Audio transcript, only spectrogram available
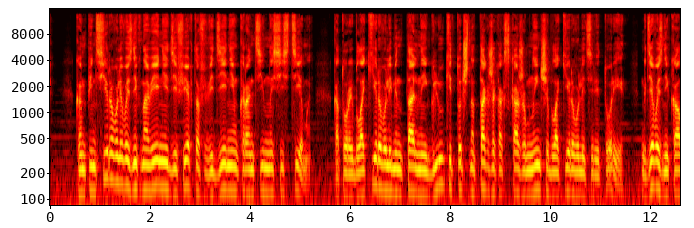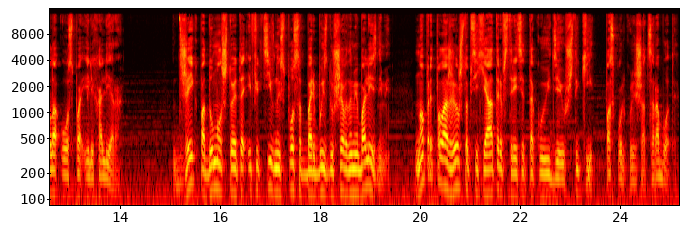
компенсировали возникновение дефектов введением карантинной системы, которые блокировали ментальные глюки точно так же, как, скажем, нынче блокировали территории, где возникала оспа или холера. Джейк подумал, что это эффективный способ борьбы с душевными болезнями, но предположил, что психиатры встретят такую идею в штыки, поскольку лишатся работы.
